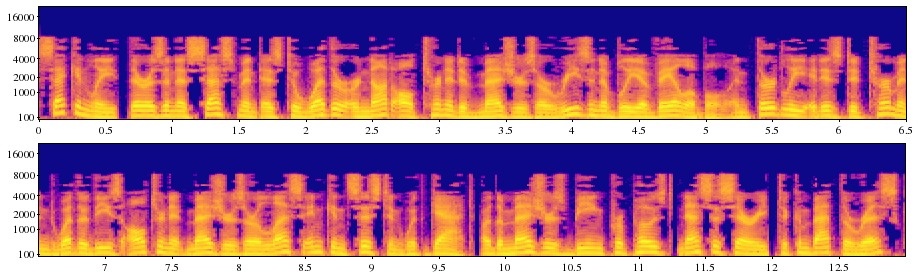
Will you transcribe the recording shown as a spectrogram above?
Secondly, there is an assessment as to whether or not alternative measures are reasonably available and thirdly it is determined whether these alternate measures are less inconsistent with GATT are the measures being proposed necessary to combat the risk?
